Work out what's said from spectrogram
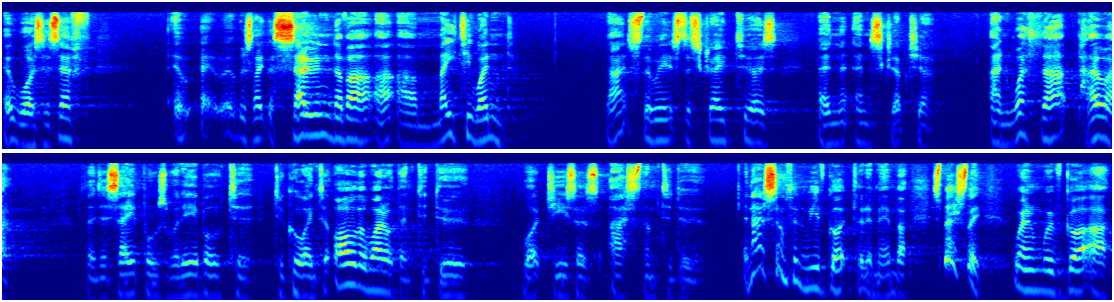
it was as if it, it was like the sound of a, a, a mighty wind. That's the way it's described to us in, in Scripture. And with that power, the disciples were able to, to go into all the world and to do what Jesus asked them to do. And that's something we've got to remember, especially when we've got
